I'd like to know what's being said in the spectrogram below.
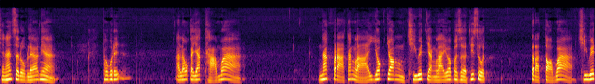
ฉะนั้นสรุปแล้วเนี่ย พระพุทธอรวกยักษ์ถามว่า นักปราชญ์ทั้งหลายยกย่องชีวิตอย่างไรว่าประเสริฐที่สุด ตรัสตอบว่าชีวิต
